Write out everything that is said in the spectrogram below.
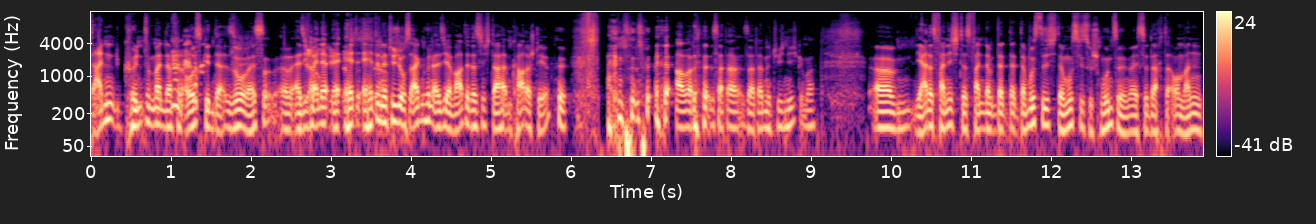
dann könnte man davon ausgehen, da, so, weißt du? Also ich ja, meine, okay, er, hätte, er hätte ja. natürlich auch sagen können, als ich erwarte, dass ich da im Kader stehe. Aber das hat, er, das hat er natürlich nicht gemacht. Ähm, ja, das fand ich, das fand, da, da, da, musste ich, da musste ich so schmunzeln, weil ich so dachte, oh Mann,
